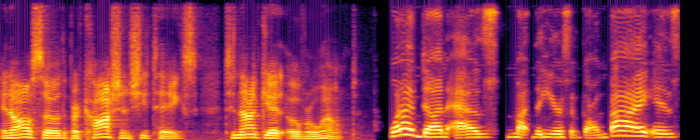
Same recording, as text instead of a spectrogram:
and also the precautions she takes to not get overwhelmed. What I've done as my, the years have gone by is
